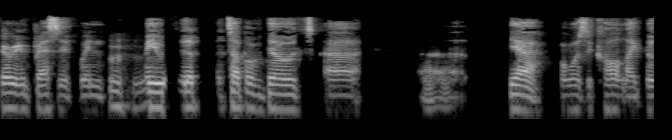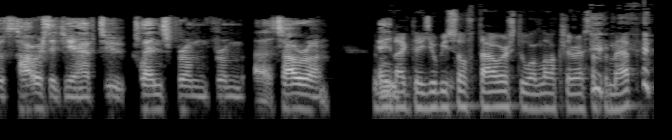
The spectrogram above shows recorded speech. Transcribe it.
very impressive when hmm when you stood up on top of those. Uh, uh, yeah, what was it called? Like those towers that you have to cleanse from from uh, Sauron. You mean And- like the Ubisoft towers to unlock the rest of the map?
